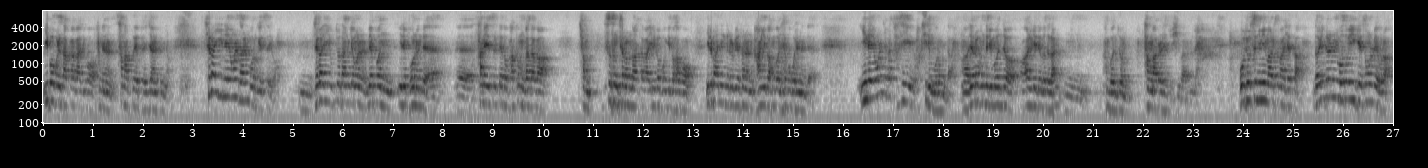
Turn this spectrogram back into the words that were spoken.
이 법을 닦아가지고 하면은 사막도에 되지 않군요. 제가 이 내용을 잘 모르겠어요. 음, 제가 이 육조 단경을 몇 번 이래 보는데 에, 산에 있을 때도 가끔 가다가 참 스승처럼 나왔다가 읽어보기도 하고 일반인들을 위해서는 강의도 한번 해보고 했는데 이 내용을 제가 자세히 확실히 모릅니다. 어, 여러분들이 먼저 알게 되거든 음, 한번 좀 탁말을 해주시기 바랍니다. 오조 스님이 말씀하셨다. 너희들은 모두 이 개성을 외우라.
